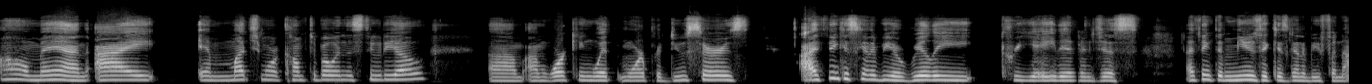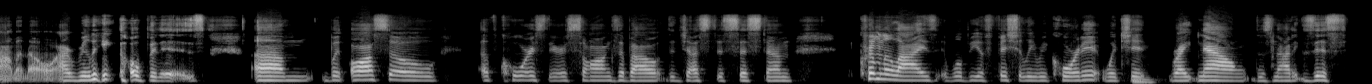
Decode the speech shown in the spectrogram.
Oh man, I am much more comfortable in the studio. Um, I'm working with more producers. I think it's going to be a really creative and just I think the music is going to be phenomenal. I really hope it is. Um, but also of course, there are songs about the justice system. Criminalized it will be officially recorded, which it mm. right now does not exist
